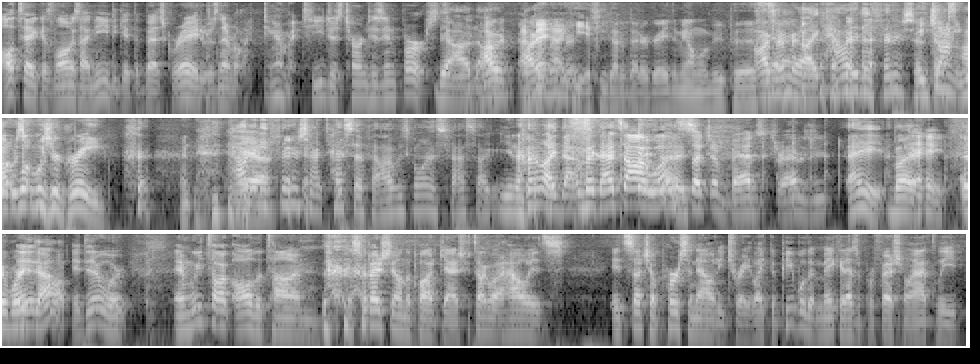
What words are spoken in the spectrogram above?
I'll take as long as I need to get the best grade. It was never like, damn it, he just turned his in first. yeah, I, You know? I would. I, I, bet remember. he, if he got a better grade than me, I'm gonna be pissed. I remember, like, how did he finish? So Hey? Johnny, I what, what going- was your grade? And How did he finish that test so fast? I was going as fast as I, you know, like that. But that's how I That's was. such a bad strategy. hey, but hey, it worked out. It did work, and we talk all the time, especially on the podcast. We talk about how it's it's such a personality trait. Like the people that make it as a professional athlete,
